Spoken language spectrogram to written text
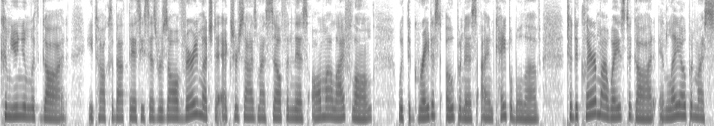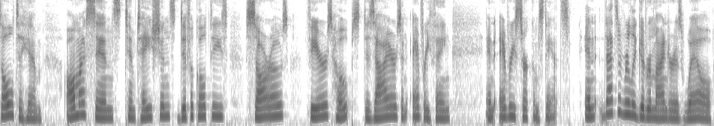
communion with God. He talks about this. He says, Resolve very much to exercise myself in this all my life long, with the greatest openness I am capable of to declare my ways to God and lay open my soul to Him, all my sins, temptations, difficulties, sorrows, fears, hopes, desires, and everything and every circumstance. And that's a really good reminder as well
